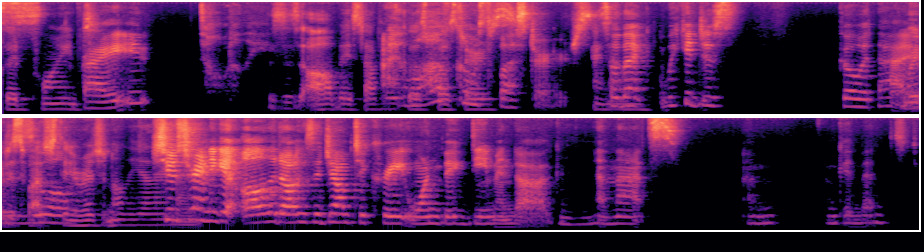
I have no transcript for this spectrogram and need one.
Good point. Right? This is all based off of I Ghostbusters. love Ghostbusters. I So that we could just go with that. We It just watched Zuul. the original the other She was night. trying to get all the dogs to jump to create one big demon dog. Mhm. And that's I'm I'm convinced.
